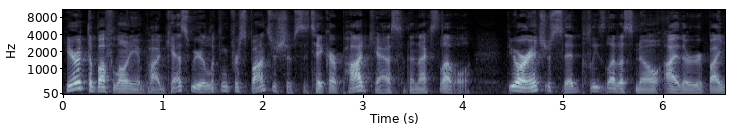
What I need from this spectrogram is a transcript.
Here at the Buffalonian Podcast, we are looking for sponsorships to take our podcast to the next level. If you are interested, please let us know either by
